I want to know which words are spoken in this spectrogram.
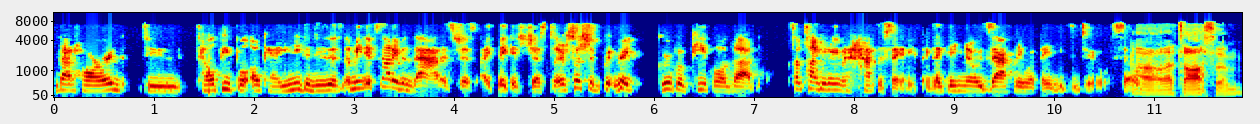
that hard to tell people, okay, you need to do this. I mean, it's not even that. It's just, I think it's just, there's such a great group of people that sometimes you don't even have to say anything. Like they know exactly what they need to do. So. Oh, that's awesome.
